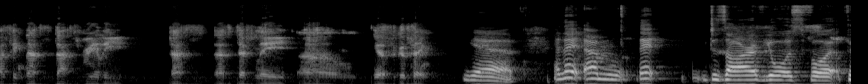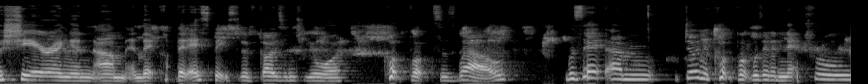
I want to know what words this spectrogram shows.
I, think that's that's really that's that's definitely um, yeah, it's a good thing. Yeah, and that um that desire of yours for, for sharing and um, and that that aspect sort of goes into your cookbooks as well. Was that um, doing a cookbook? Was that a natural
